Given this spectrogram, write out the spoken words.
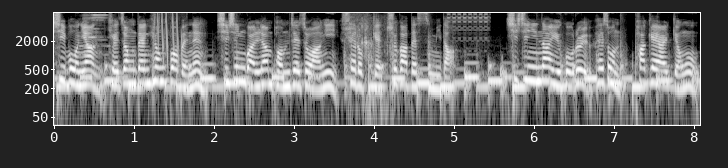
2015년 개정된 형법에는 시신 관련 범죄 조항이 새롭게 추가됐습니다. 시신이나 유골을 훼손, 파괴할 경우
